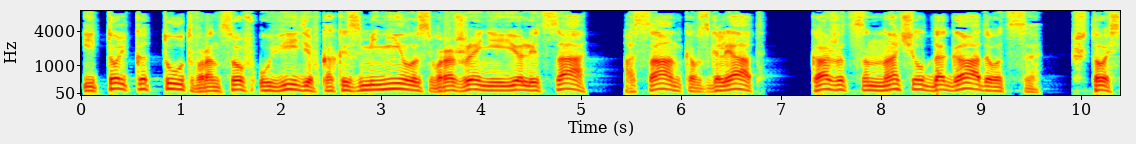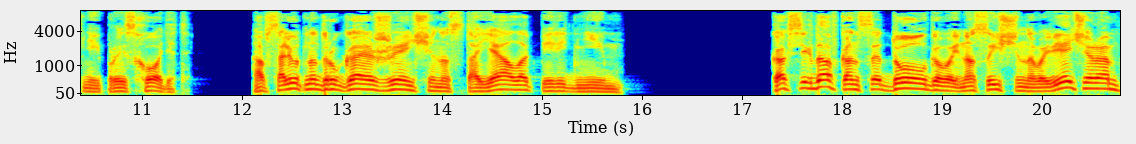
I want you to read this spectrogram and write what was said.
и только тут Воронцов, увидев, как изменилось выражение ее лица, осанка, взгляд, кажется, начал догадываться, что с ней происходит. Абсолютно другая женщина стояла перед ним. Как всегда, в конце долгого и насыщенного вечера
